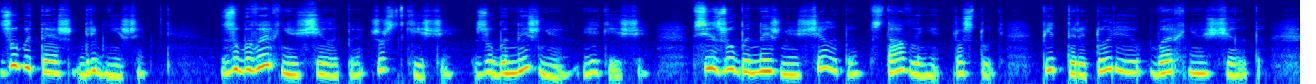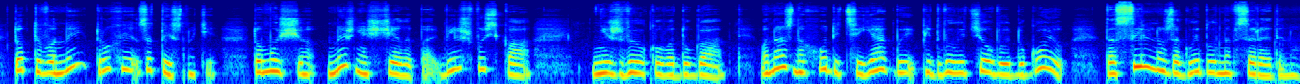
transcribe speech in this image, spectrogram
Зуби теж дрібніші. Зуби верхньої щелепи жорсткіші, зуби нижньої м'якіші. Всі зуби нижньої щелепи вставлені, ростуть під територією верхньої щелепи. Тобто вони трохи затиснуті, тому що нижня щелепа більш вузька, ніж вилкова дуга. Вона знаходиться якби під вилицьовою дугою та сильно заглиблена всередину.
